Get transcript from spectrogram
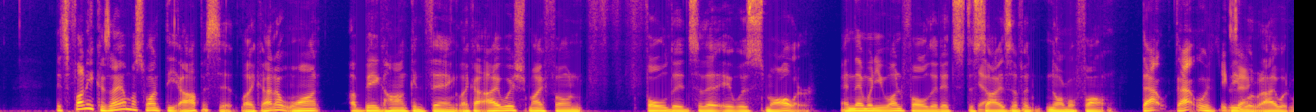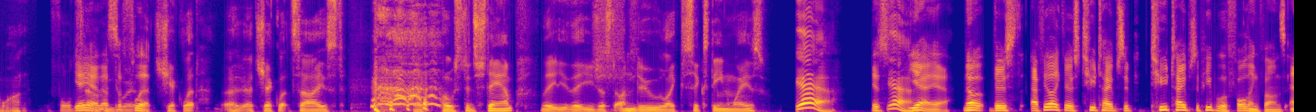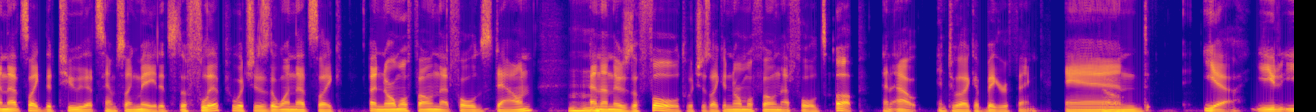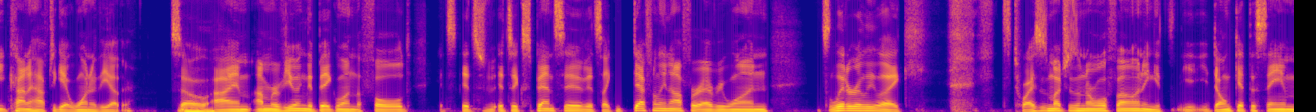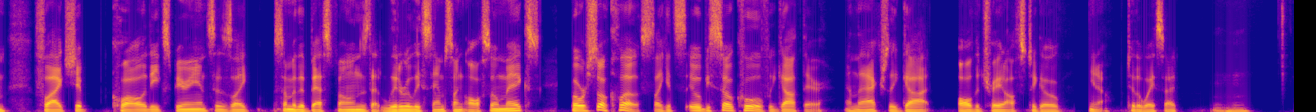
it's funny because I almost want the opposite. Like I don't want a big honking thing. Like I, I wish my phone f- folded so that it was smaller, and then when you unfold it, it's the Yeah. size of a normal phone. That that would Exactly. be what I would want. Folds Yeah, yeah, that's into a flip. A chiclet, a, a chiclet sized like, postage stamp that you, that you just undo like 16 ways. Yeah, It's Yeah. yeah, yeah. No, there's I feel like there's two types of two types of people with folding phones, and that's like the two that Samsung made. It's the flip, which is the one that's like a normal phone that folds down, Mhm. and then there's the fold, which is like a normal phone that folds up and out into like a bigger thing. And yeah, you you kind of have to get one or the other. So Mhm. I'm I'm reviewing the big one, the fold. It's it's it's expensive. It's like definitely not for everyone. It's literally like it's twice as much as a normal phone, and you you don't get the same flagship quality experience as like some of the best phones that literally Samsung also makes. But we're so close. Like it's it would be so cool if we got there and they actually got all the trade offs to go, you know, to the wayside. hmm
